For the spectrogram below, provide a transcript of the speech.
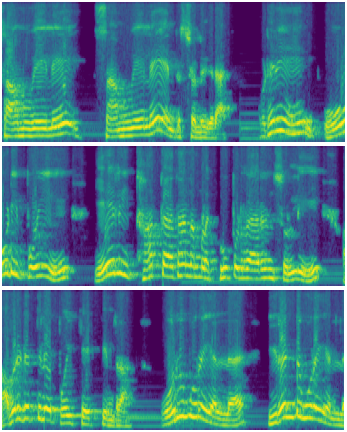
சாமுவேலே சாமுவேலே என்று சொல்லுகிறார். உடனே ஓடி போய் ஏலி தாத்தா தான் நம்மளை கூப்பிடுறாருன்னு சொல்லி அவரிடத்திலே போய் கேட்கின்றான். ஒரு முறை அல்ல இரண்டு முறை அல்ல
